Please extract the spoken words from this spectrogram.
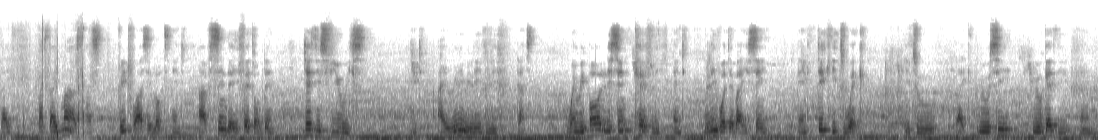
Like Pastor Imas has prayed for us a lot, and I've seen the effect of them just these few weeks. And I really, really believe that when we all listen carefully and believe whatever he's saying and take it to work, it will, like, we will see, we will get the um,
